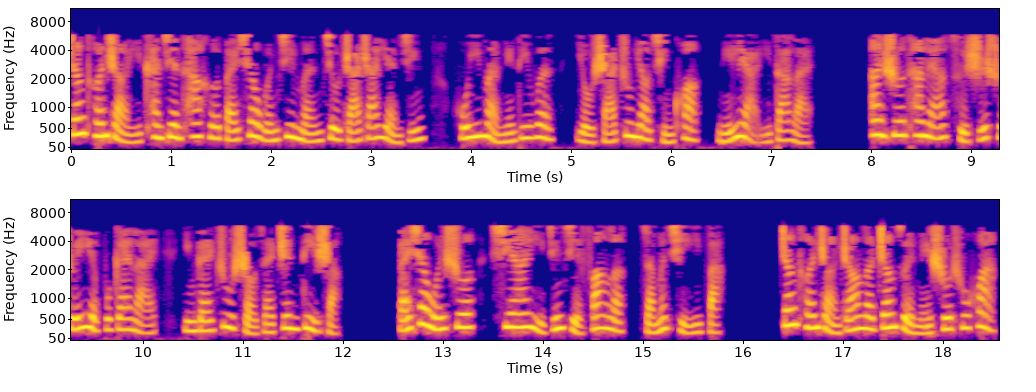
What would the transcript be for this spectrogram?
张团长一看见他和白孝文进门，就眨眨眼睛，狐疑满面地问。有啥重要情况，你俩一搭来。按说他俩此时谁也不该来，应该驻守在阵地上。白孝文说：“西安已经解放了，咱们起义吧。”张团长张了张嘴，没说出话，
